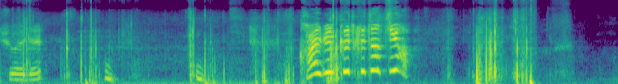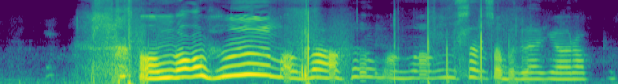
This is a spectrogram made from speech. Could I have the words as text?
Şöyle. Kalbim küt küt atıyor. Allah'ım, Allah'ım, Allah'ım sen sabır ver ya Rabbim.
